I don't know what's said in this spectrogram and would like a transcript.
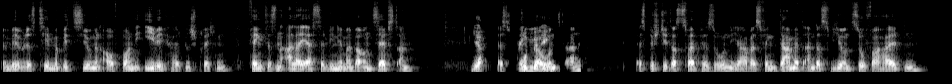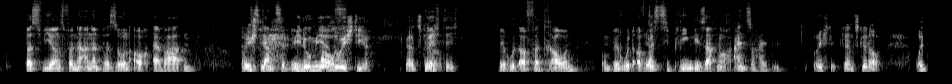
wenn wir über das Thema Beziehungen aufbauen, die ewig halten sprechen, fängt es in allererster Linie mal bei uns selbst an. Ja, es fängt unbedingt. bei uns an. Es besteht aus zwei Personen, ja, aber es fängt damit an, dass wir uns so verhalten, was wir uns von der anderen Person auch erwarten. Und Richtig. Das Ganze Wie du mir, auf, so ich dir. Ganz genau. Richtig. Beruht auf Vertrauen und beruht auf ja. Disziplin, die Sachen auch einzuhalten. Richtig, ganz genau. Und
